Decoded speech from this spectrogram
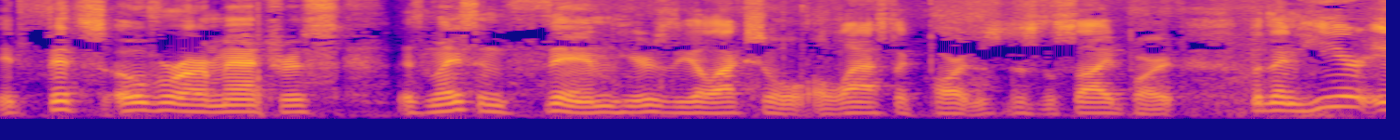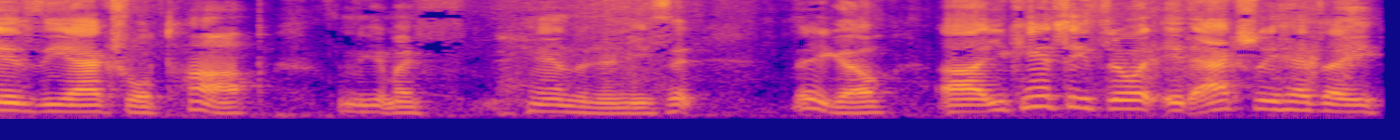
it fits over our mattress. It's nice and thin. Here's the actual elastic part. This is just the side part. But then here is the actual top. Let me get my hand underneath it. There you go. Uh, you can't see through it. It actually has a,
